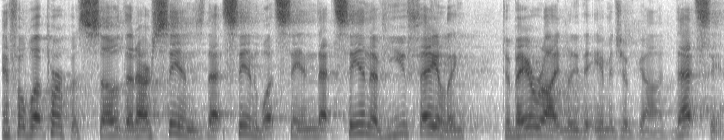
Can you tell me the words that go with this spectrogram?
And for what purpose? So that our sins, that sin, what sin? That sin of you failing to bear rightly the image of God, that sin.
